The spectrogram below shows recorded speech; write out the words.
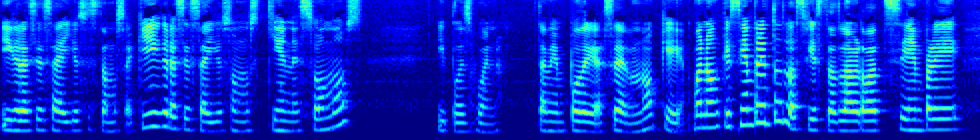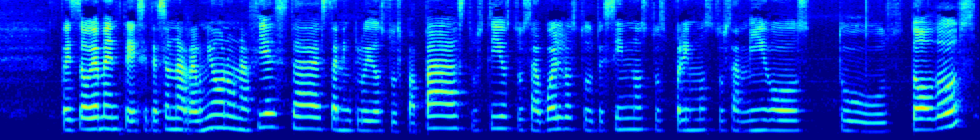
y gracias a ellos estamos aquí, gracias a ellos somos quienes somos y pues bueno, también podría ser, ¿no? Que, bueno, aunque siempre en todas las fiestas, la verdad, siempre, pues obviamente, si te hace una reunión, una fiesta, están incluidos tus papás, tus tíos, tus abuelos, tus vecinos, tus primos, tus amigos, tus todos.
